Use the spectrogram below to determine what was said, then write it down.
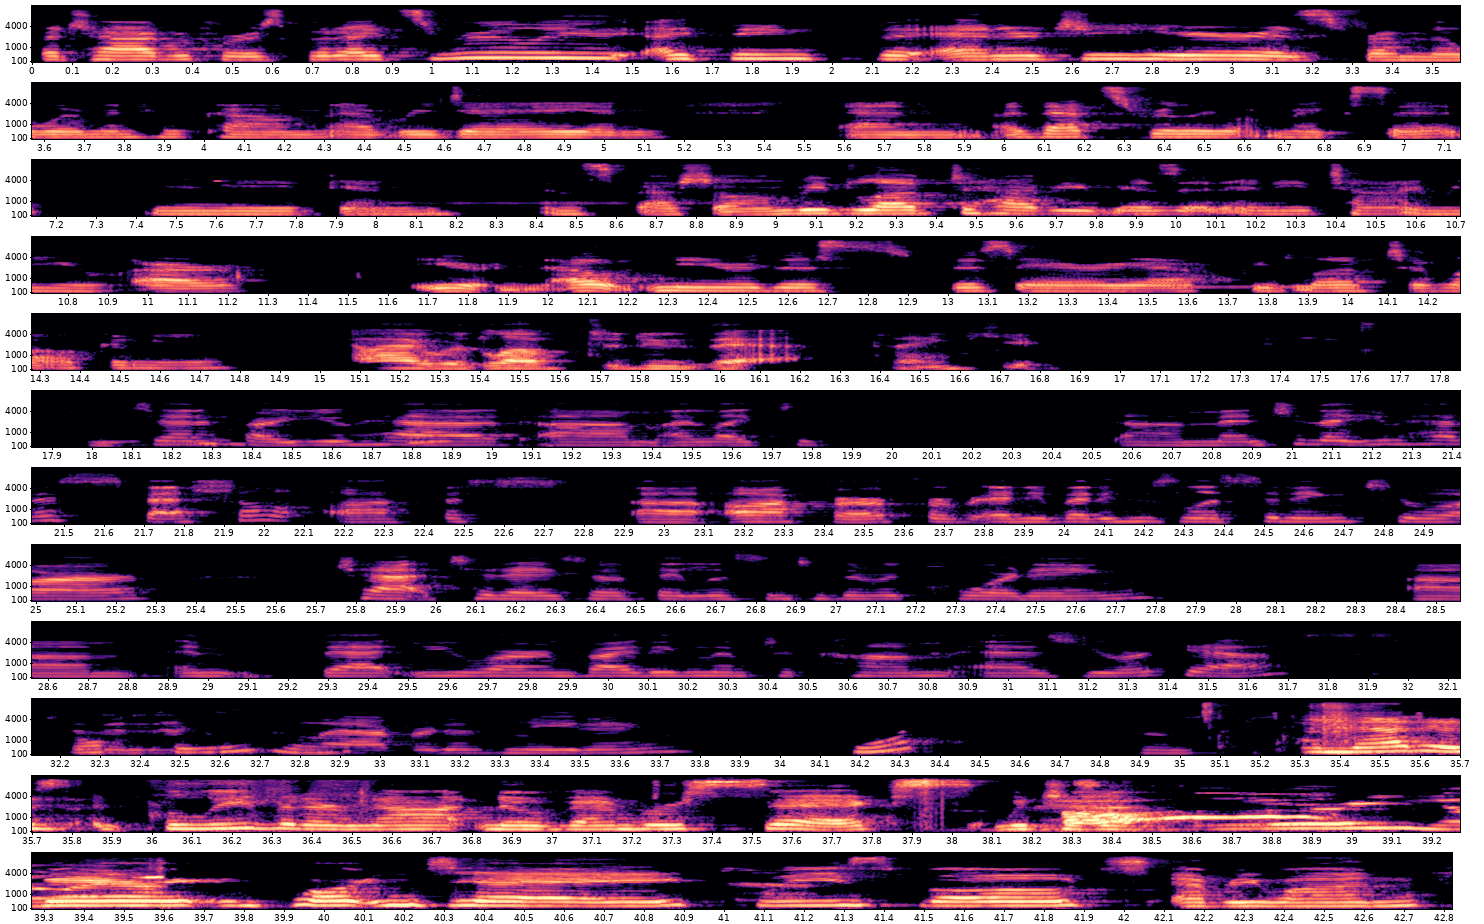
photographers. But it's really, I think the energy here is from the women who come every day, and and that's really what makes it unique and and special. And we'd love to have you visit anytime you are you're out near this this area. We'd love to welcome you. i would love to do that thank you Jennifer, you had, um, I like to uh, mention that you had a special office, uh, offer for anybody who's listening to our chat today. So if they listen to the recording, um, and that you are inviting them to come as your guest to the next collaborative meeting. Yep. And that is, believe it or not, November 6th, which is Oh, a very, very important day. Please vote, everyone.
